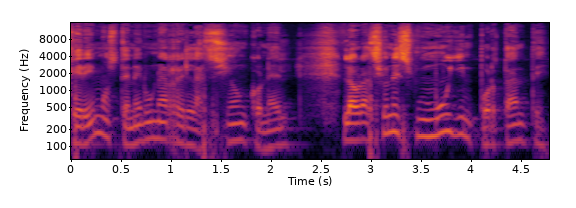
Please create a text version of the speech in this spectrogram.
queremos tener una relación con Él. La oración es muy importante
